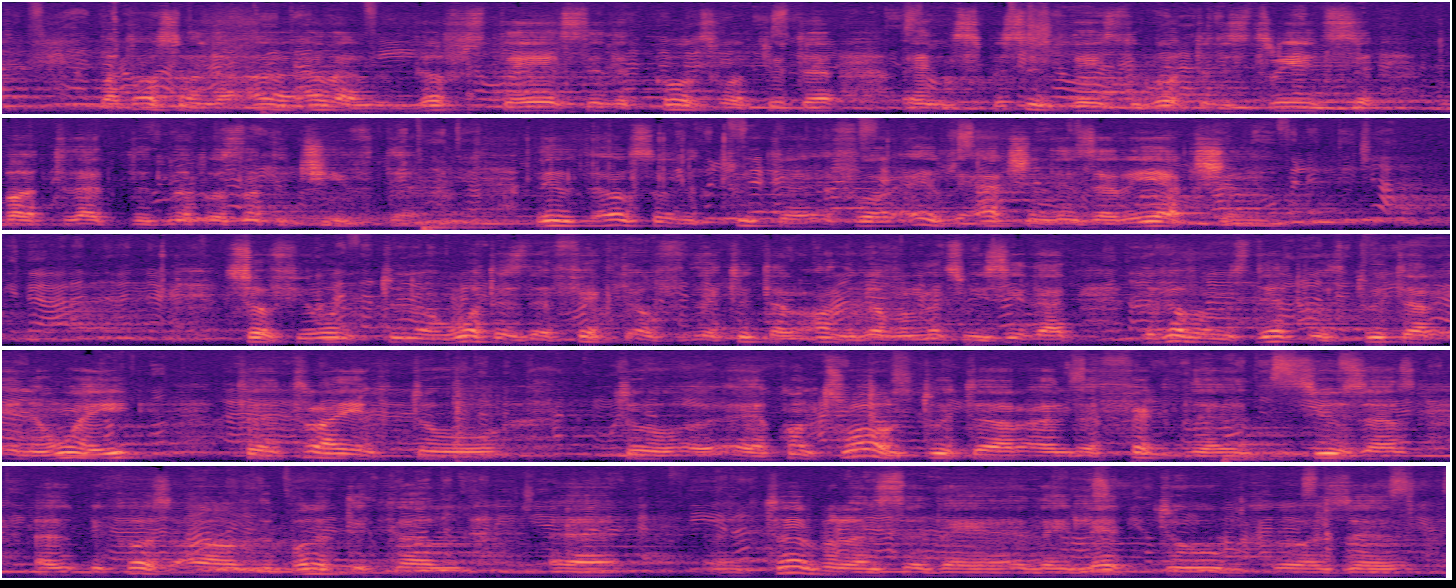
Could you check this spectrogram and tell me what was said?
but also in the other Gulf states, the calls for Twitter in specific days to go to the streets, but that not, was not achieved. There's also the Twitter, for every action there's a reaction. So if you want to know what is the effect of the Twitter on the governments, we see that the governments dealt with Twitter in a way trying to to uh, control Twitter and affect the, users uh, because of the political uh, uh, turbulence that they, they led to because uh,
